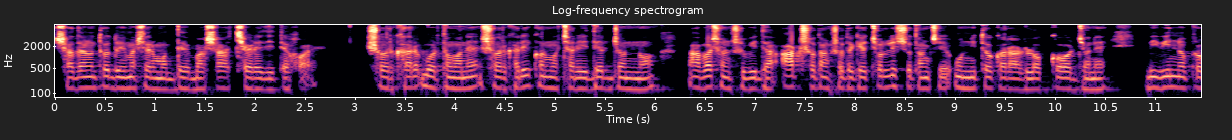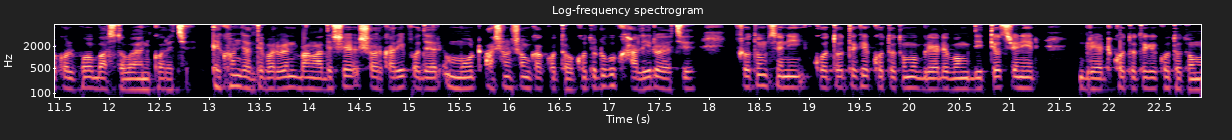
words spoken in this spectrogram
সাধারণত দুই মাসের মধ্যে বাসা ছেড়ে দিতে হয়। সরকার, বর্তমানে সরকারি কর্মচারীদের জন্য আবাসন সুবিধা আট শতাংশ থেকে চল্লিশ শতাংশে উন্নীত করার লক্ষ্য অর্জনে বিভিন্ন প্রকল্প বাস্তবায়ন করেছে। এখন জানতে পারবেন, বাংলাদেশে সরকারি পদের মোট আসন সংখ্যা কত, কতটুকু খালি রয়েছে, প্রথম শ্রেণি কত থেকে কততম গ্রেড এবং দ্বিতীয় শ্রেণির গ্রেড কত থেকে কততম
